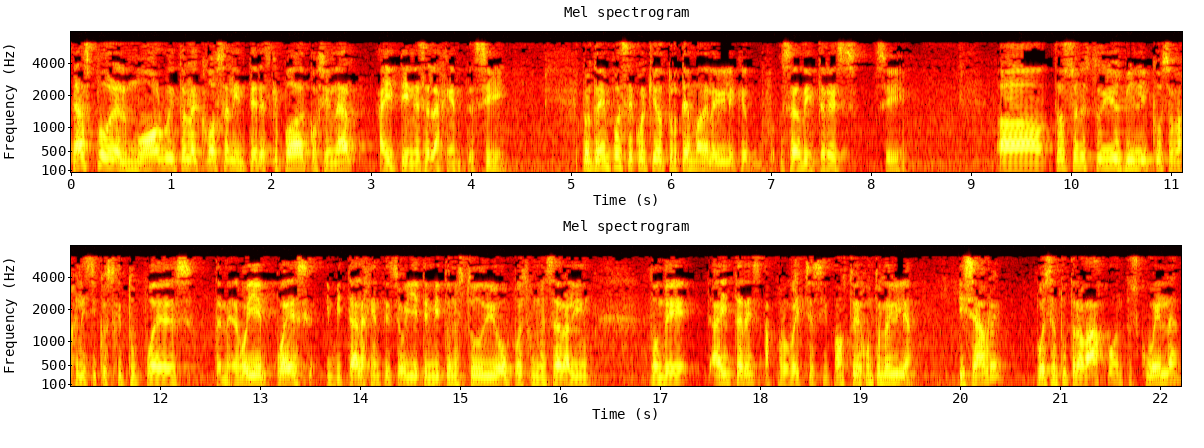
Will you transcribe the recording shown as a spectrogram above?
das por el morbo y toda la cosa, el interés que pueda ocasionar, ahí tienes a la gente, sí. Pero también puede ser cualquier otro tema de la Biblia que sea de interés, sí. Uh, entonces son estudios bíblicos evangelísticos que tú puedes tener. Oye, puedes invitar a la gente y decir, oye, te invito a un estudio o puedes comenzar a alguien donde hay interés, aprovechas y vamos a estudiar juntos la Biblia. Y se abre, puede ser en tu trabajo, en tu escuela,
